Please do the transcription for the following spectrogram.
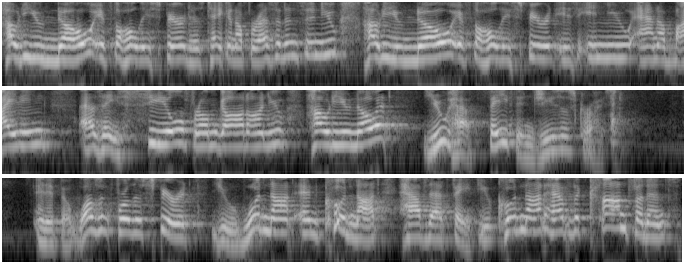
How do you know if the Holy Spirit has taken up residence in you? How do you know if the Holy Spirit is in you and abiding as a seal from God on you? How do you know it? You have faith in Jesus Christ. And if it wasn't for the Spirit, you would not and could not have that faith. You could not have the confidence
